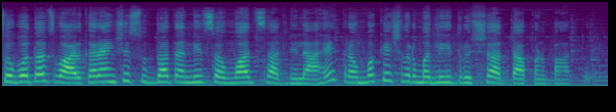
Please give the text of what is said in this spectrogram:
सोबतच वारकऱ्यांशी सुद्धा त्यांनी संवाद साधलेला आहे. त्र्यंबकेश्वरमधली ही दृश्य आता आपण पाहतो.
